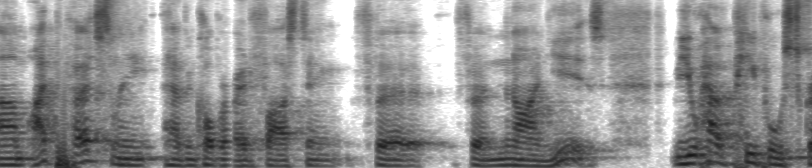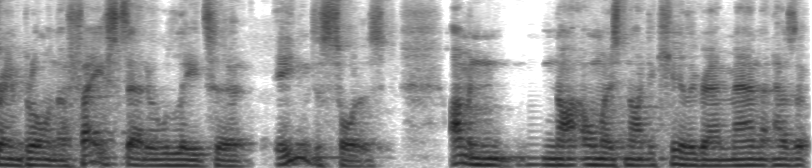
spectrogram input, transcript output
um, I personally have incorporated fasting for for nine years. You have people scream blue in the face that it will lead to eating disorders. I'm a not almost 90 kilogram man that has a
